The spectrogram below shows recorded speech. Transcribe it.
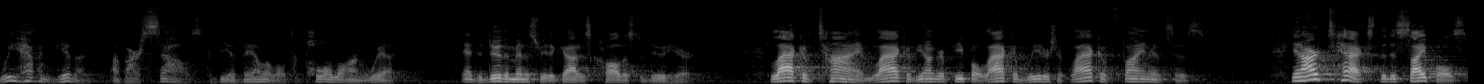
we haven't given of ourselves to be available to pull along with and to do the ministry that God has called us to do here. Lack of time, lack of younger people, lack of leadership, lack of finances. In our text, the disciples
